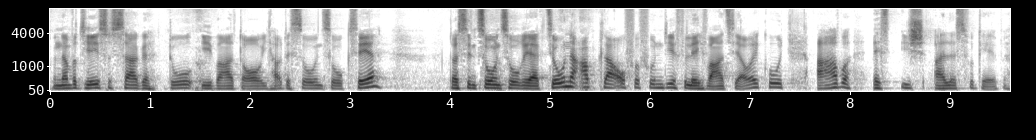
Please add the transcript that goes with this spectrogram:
Und dann wird Jesus sagen, du, ich war da, ich habe das so und so gesehen. Da sind so und so Reaktionen abgelaufen von dir, vielleicht waren sie auch gut, aber es ist alles vergeben.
